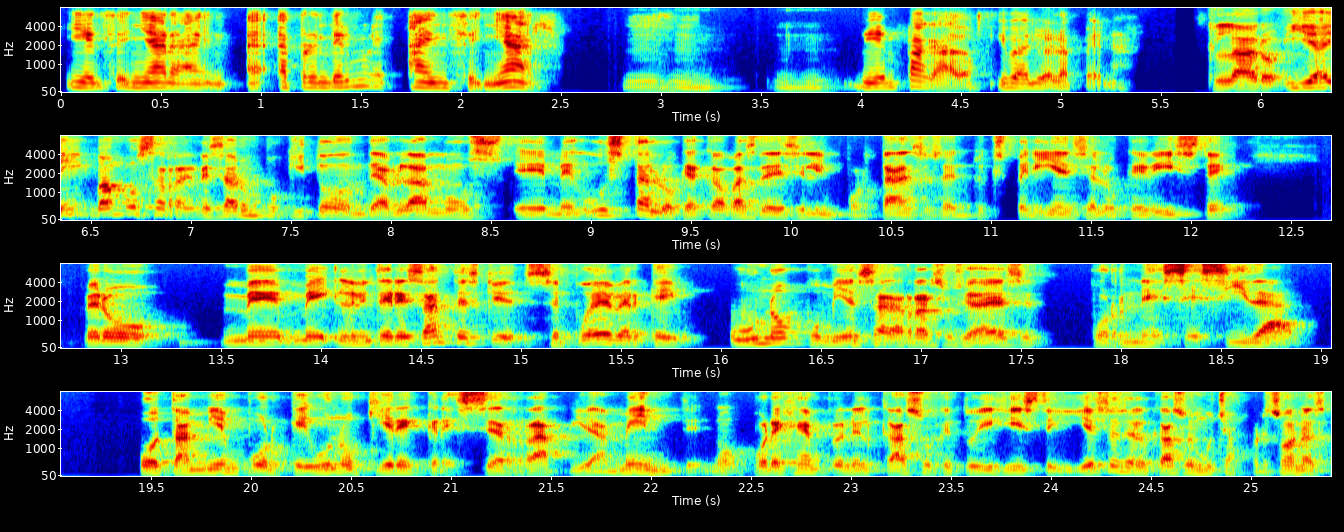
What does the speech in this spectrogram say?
y enseñar a, a aprenderme a enseñar, bien pagado y valió la pena. Claro, y ahí vamos a regresar un poquito donde hablamos, eh, me gusta lo que acabas de decir, la importancia, o sea, en tu experiencia, lo que viste, pero me, lo interesante es que se puede ver que uno comienza a agarrar sociedades por necesidad o también porque uno quiere crecer rápidamente, ¿no? Por ejemplo, en el caso que tú dijiste, y eso es el caso de muchas personas,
